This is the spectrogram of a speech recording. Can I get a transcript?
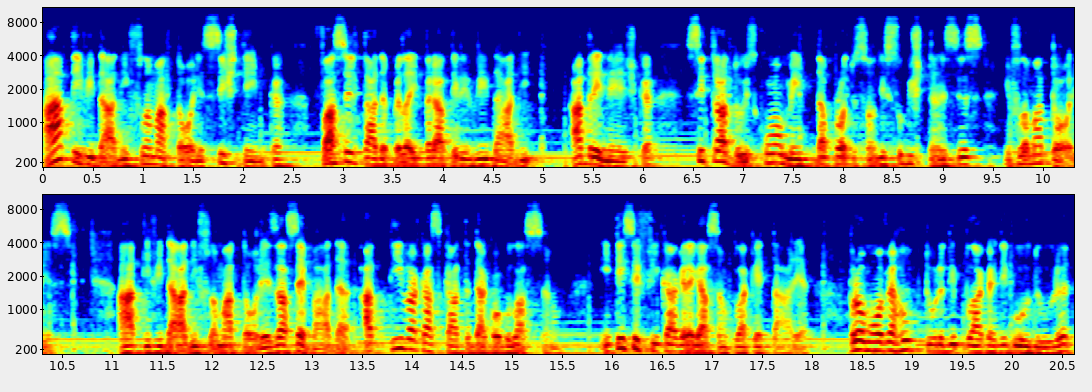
A atividade inflamatória sistêmica, facilitada pela hiperatividade adrenérgica, se traduz com aumento da produção de substâncias inflamatórias. A atividade inflamatória exacerbada ativa a cascata da coagulação, intensifica a agregação plaquetária, promove a ruptura de placas de gordura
